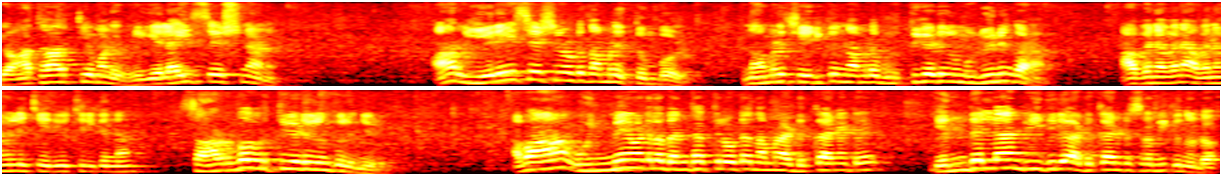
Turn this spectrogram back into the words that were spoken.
യാഥാർത്ഥ്യമാണ് റിയലൈസേഷനാണ്. ആ റിയലൈസേഷനിലോട്ട് നമ്മൾ എത്തുമ്പോൾ നമ്മൾ ശരിക്കും നമ്മുടെ വൃത്തികേടുകൾ മുഴുവനും കാണാം. അവനവൻ അവനവനിൽ ചെയ്തു വെച്ചിരിക്കുന്ന സർവവൃത്തികേടുകളും തെളിഞ്ഞുവരും. തെളിഞ്ഞു വരും അപ്പോൾ ആ ഉന്മയമായിട്ടുള്ള ബന്ധത്തിലോട്ട് നമ്മൾ അടുക്കാനായിട്ട് എന്തെല്ലാം രീതിയിൽ അടുക്കാനായിട്ട് ശ്രമിക്കുന്നുണ്ടോ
